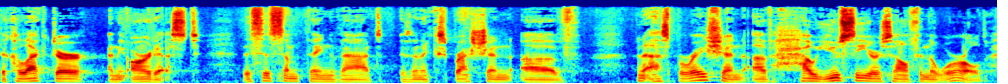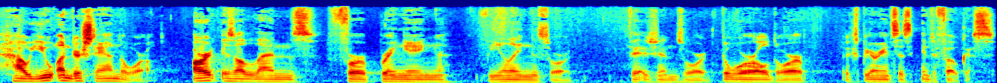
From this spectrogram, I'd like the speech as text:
the collector and the artist. This is something that is an expression of an aspiration of how you see yourself in the world, how you understand the world. Art is a lens for bringing feelings or visions or the world or experiences into focus.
